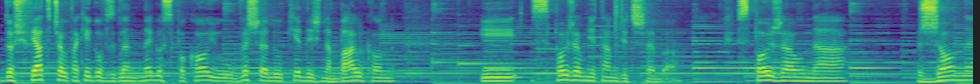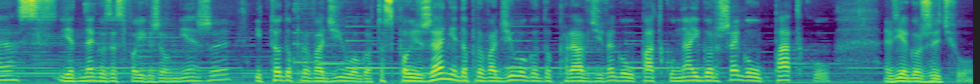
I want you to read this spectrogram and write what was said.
e, doświadczał takiego względnego spokoju, wyszedł kiedyś na balkon i spojrzał nie tam, gdzie trzeba. Spojrzał na żonę jednego ze swoich żołnierzy i to doprowadziło go, to spojrzenie doprowadziło go do prawdziwego upadku, najgorszego upadku w jego życiu.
